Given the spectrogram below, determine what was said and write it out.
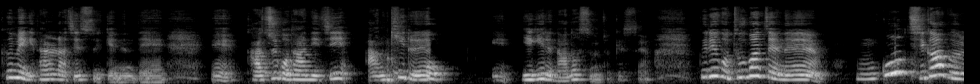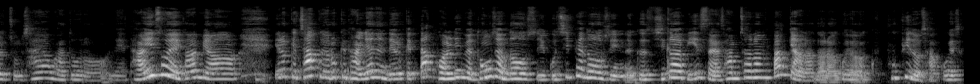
금액이 달라질 수 있겠는데 예 가지고 다니지 않기를 꼭 예, 얘기를 나눴으면 좋겠어요. 그리고 두 번째는 음, 꼭 지갑을 좀 사용하도록. 네, 다이소에 가면 이렇게 자꾸 이렇게 달렸는데 이렇게 딱 벌리면 동전 넣을 수 있고 지폐 넣을 수 있는 그 지갑이 있어요. 3,000원 밖에 안 하더라고요. 그 부피도 작고 해서.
